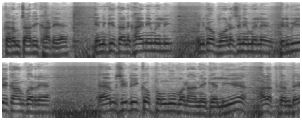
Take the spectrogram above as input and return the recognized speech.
कर्मचारी खड़े हैं, इनकी तनख्वाही नहीं मिली, इनको बोनस नहीं मिले, फिर भी ये काम कर रहे हैं। एमसीडी को पंगू बनाने के लिए हर हथकंडे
